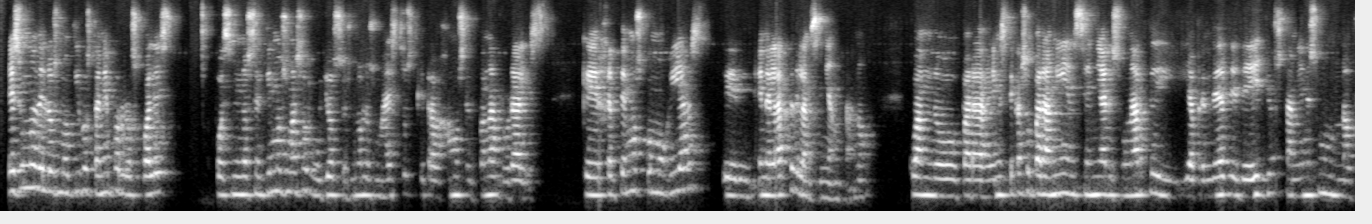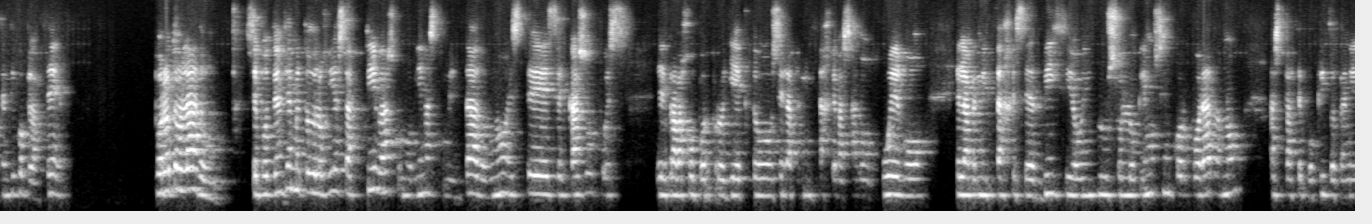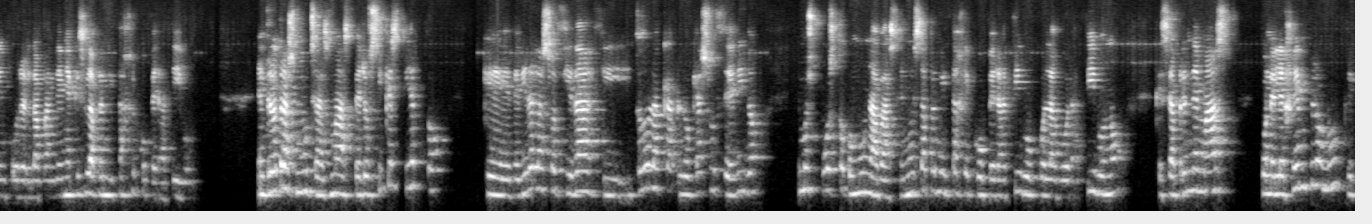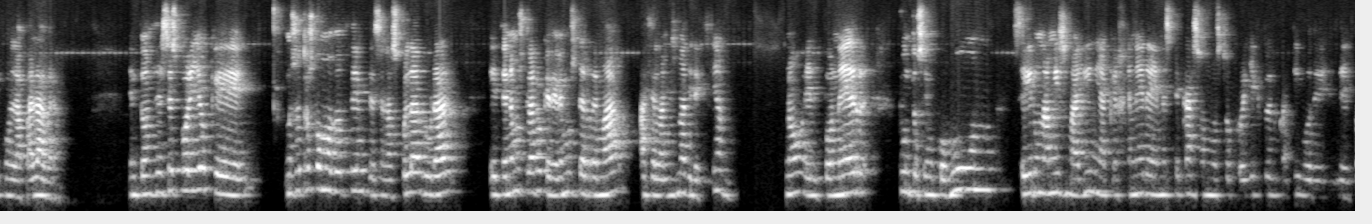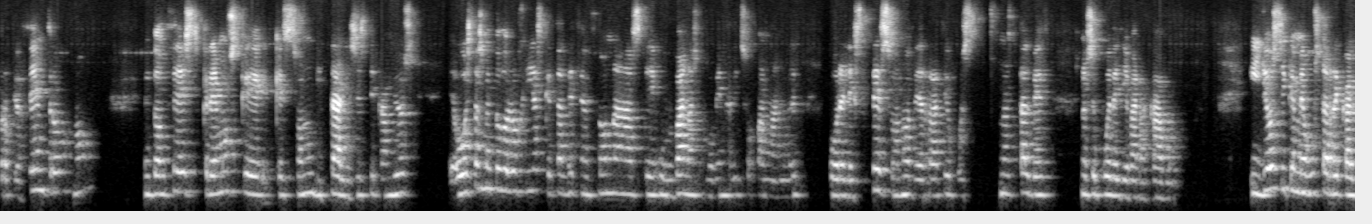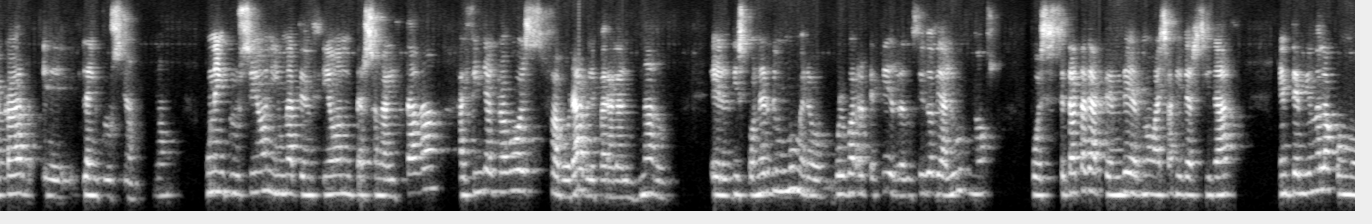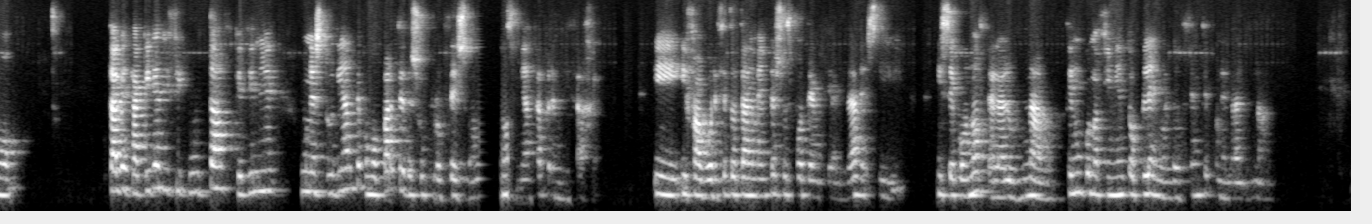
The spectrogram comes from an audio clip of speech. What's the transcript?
Es uno de los motivos también por los cuales pues, nos sentimos más orgullosos, ¿no? Los maestros que trabajamos en zonas rurales, que ejercemos como guías en, en el arte de la enseñanza, ¿no? Cuando para, en este caso para mí enseñar es un arte y, aprender de, ellos también es un auténtico placer. Por otro lado, se potencian metodologías activas, como bien has comentado, ¿no? Este es el caso, pues, el trabajo por proyectos, el aprendizaje basado en juego, el aprendizaje servicio, incluso lo que hemos incorporado, ¿no? Hasta hace poquito también por la pandemia, que es el aprendizaje cooperativo. Entre otras muchas más, pero sí que es cierto que debido a la sociedad y, todo lo que, ha sucedido, hemos puesto como una base, ¿no? Ese aprendizaje cooperativo, colaborativo, ¿no? Que se aprende más con el ejemplo, ¿no? Que con la palabra. Entonces, es por ello que nosotros como docentes en la escuela rural eh, tenemos claro que debemos de remar hacia la misma dirección, ¿no? El poner puntos en común, seguir una misma línea que genere, en este caso, nuestro proyecto educativo del propio centro, ¿no? Entonces, creemos que, son vitales este cambios o estas metodologías que tal vez en zonas eh, urbanas, como bien ha dicho Juan Manuel, por el exceso de ratio, pues tal vez no se puede llevar a cabo. Y yo sí que me gusta recalcar eh, la inclusión, ¿no? Una inclusión y una atención personalizada, al fin y al cabo, es favorable para el alumnado. El disponer de un número, vuelvo a repetir, reducido de alumnos, pues se trata de atender ¿no? a esa diversidad, entendiéndola como tal vez aquella dificultad que tiene un estudiante como parte de su proceso, ¿no? enseñanza-aprendizaje, y, favorece totalmente sus potencialidades y, se conoce al alumnado, tiene un conocimiento pleno el docente con el alumnado.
